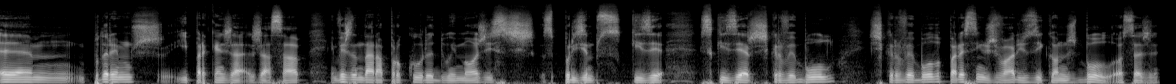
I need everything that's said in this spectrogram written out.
Um, ehm, poderemos, e para quem já, já sabe, em vez de andar à procura do emoji, se, se, por exemplo, se quiser, se quiser escrever bolo, escrever bolo, aparecem os vários ícones de bolo, ou seja,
